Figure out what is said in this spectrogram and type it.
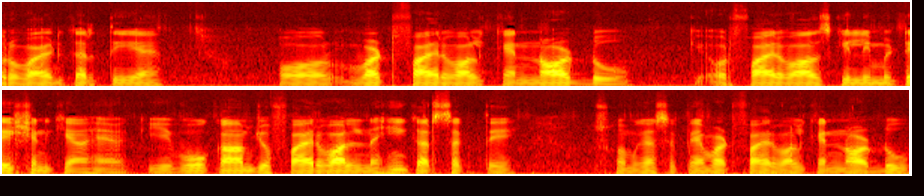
प्रोवाइड करती है और what firewall can not do और फायरवॉल्स की लिमिटेशन क्या है, कि वो काम जो फायरवॉल नहीं कर सकते, उसको हम कह सकते हैं what firewall can not do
